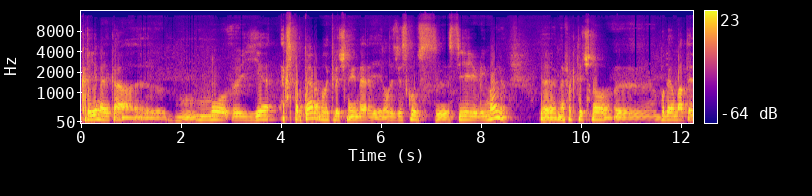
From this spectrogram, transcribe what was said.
країна, яка ну, є експортером електричної енергії, але в зв'язку з, з цією війною е, ми фактично е, будемо мати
